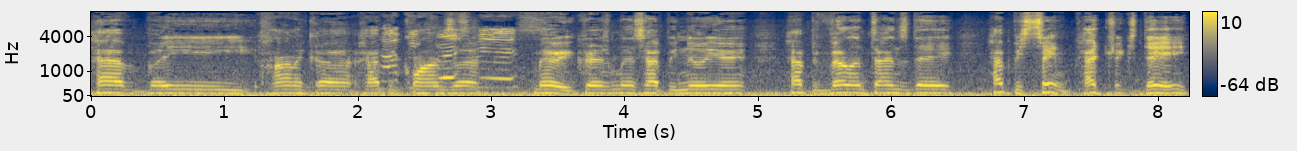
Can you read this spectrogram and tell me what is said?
happy Hanukkah, happy, Happy Kwanzaa, Christmas. Merry Christmas, Happy New Year, Happy Valentine's Day, Happy St. Patrick's Day,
